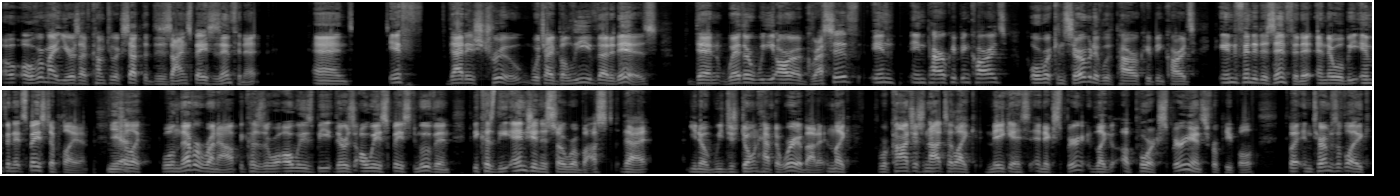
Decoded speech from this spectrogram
over my years I've come to accept that the design space is infinite. And if that is true, which I believe that it is, then whether we are aggressive in in power creeping cards or we're conservative with power creeping cards, infinite is infinite and there will be infinite space to play in. yeah So like we'll never run out because there will always be there's always space to move in because the engine is so robust that you know we just don't have to worry about it. And like we're conscious not to like make it an experience like a poor experience for people, but in terms of like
